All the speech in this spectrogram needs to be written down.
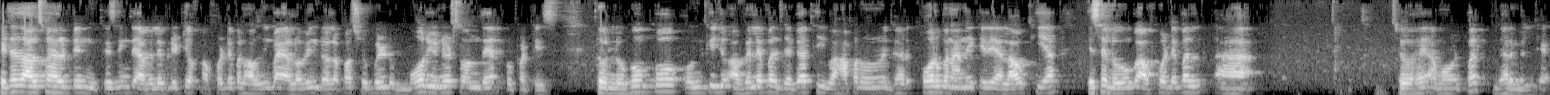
It has also helped in increasing the availability of affordable housing by allowing developers to build more units on their properties. तो लोगों को उनकी जो अवेलेबल जगह थी, वहाँ पर उन्होंने घर और बनाने के लिए अलाउ किया। इससे लोगों को अफोर्डेबल जो है अमाउंट पर घर मिल गए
